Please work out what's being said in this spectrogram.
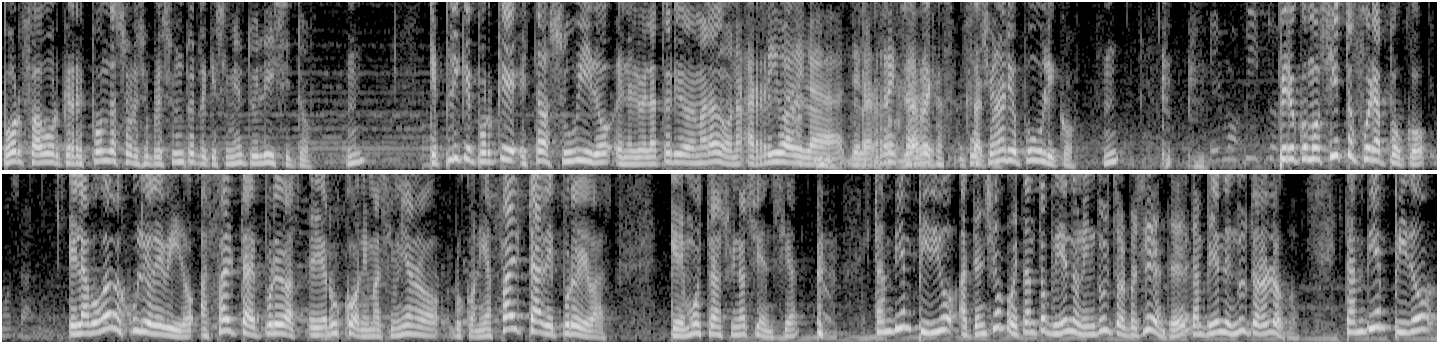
Por favor, que responda sobre su presunto enriquecimiento ilícito. Que explique por qué estaba subido en el velatorio de Maradona, arriba de la, de la reja, rejas, funcionario público. Pero como si esto fuera poco, el abogado de Julio Devido, a falta de pruebas, eh, Rusconi, Maximiliano Rusconi, a falta de pruebas que demuestran su inocencia, también pidió, atención porque están todos pidiendo un indulto al presidente, ¿eh? están pidiendo indulto a los locos, también pidió,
